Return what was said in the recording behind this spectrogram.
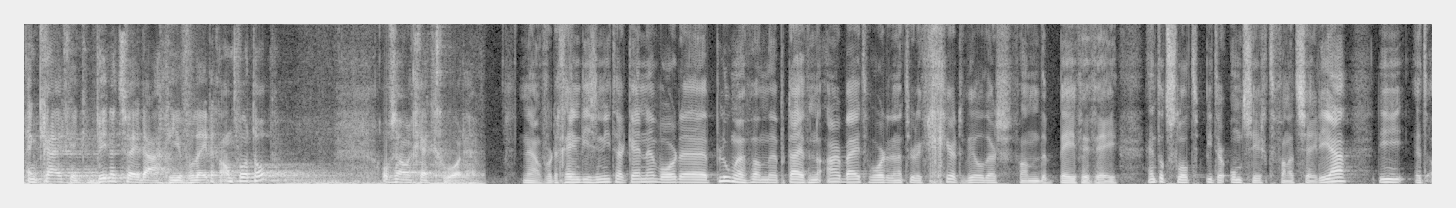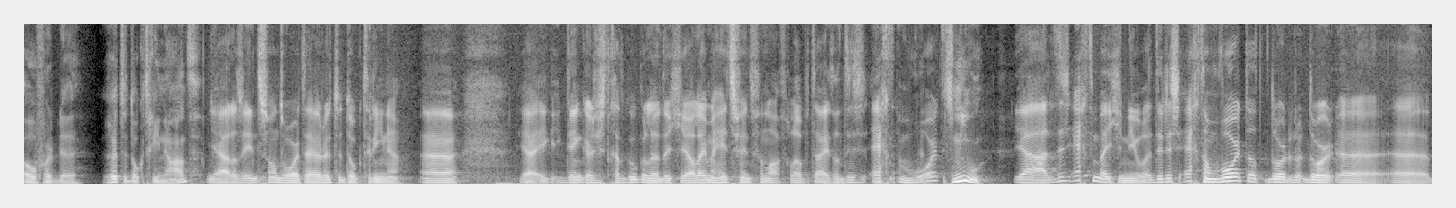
en krijg ik binnen twee dagen hier volledig antwoord op? Of zou hij gek geworden? Nou, voor degenen die ze niet herkennen, worden Ploemen van de Partij van de Arbeid, worden natuurlijk Geert Wilders van de PVV. En tot slot Pieter Omtzigt van het CDA, die het over de Rutte-doctrine had. Ja, dat is een interessant woord, Rutte-doctrine. Eh, ja, ik, ik denk als je het gaat googlen dat je alleen maar hits vindt van de afgelopen tijd. Want het is echt een woord. Het is nieuw. Ja, het is echt een beetje nieuw. Dit is echt een woord dat door, door, eh, eh,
